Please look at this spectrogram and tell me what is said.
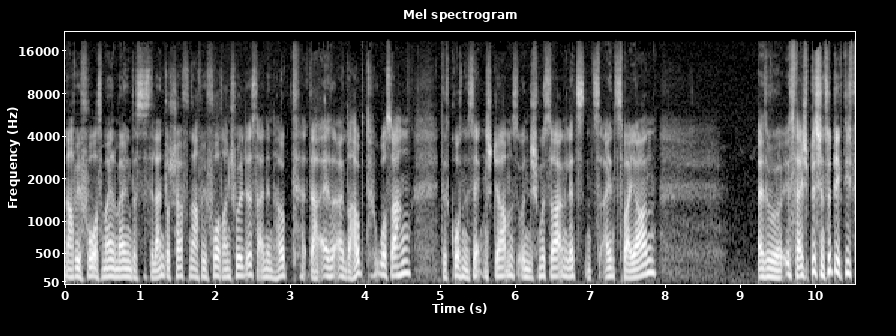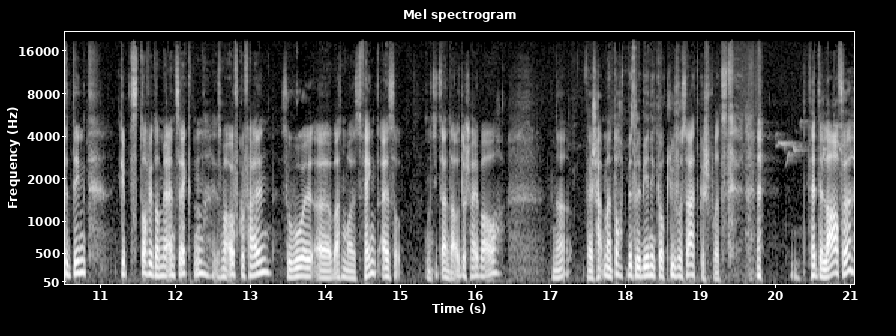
nach wie vor ist meine Meinung, dass es die Landwirtschaft nach wie vor daran schuld ist, an den Haupt, der, also an der Hauptursachen des großen Insektensterbens. Und ich muss sagen, in den letzten ein, zwei Jahren, also ist vielleicht ein bisschen subjektiv bedingt, gibt es doch wieder mehr Insekten, ist mir aufgefallen. Sowohl äh, was man fängt, als man sieht es an der Autoscheibe auch. Ne? Vielleicht hat man doch ein bisschen weniger Glyphosat gespritzt. Fette Larve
